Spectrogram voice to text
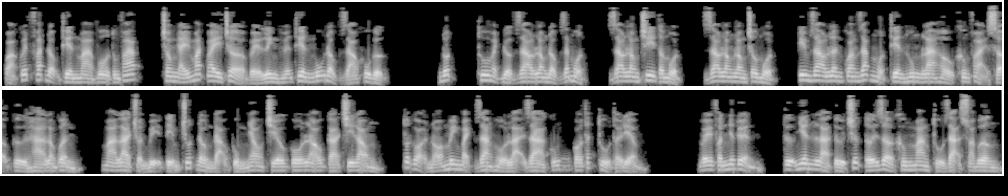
quả quyết phát động thiên ma vô tung pháp, trong nháy mắt bay trở về linh huyễn thiên ngũ độc giáo khu vực đốt, thu hoạch được giao long độc giáp một, giao long chi tâm một, giao long long châu một, kim giao lân quang giáp một thiên hung la hầu không phải sợ cử hà long vân mà là chuẩn bị tìm chút đồng đạo cùng nhau chiếu cố láo cá chi long, tốt gọi nó minh bạch giang hồ lại ra cũng có thất thủ thời điểm. Về phần nhân tuyển, tự nhiên là từ trước tới giờ không mang thủ dạ xoa vương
